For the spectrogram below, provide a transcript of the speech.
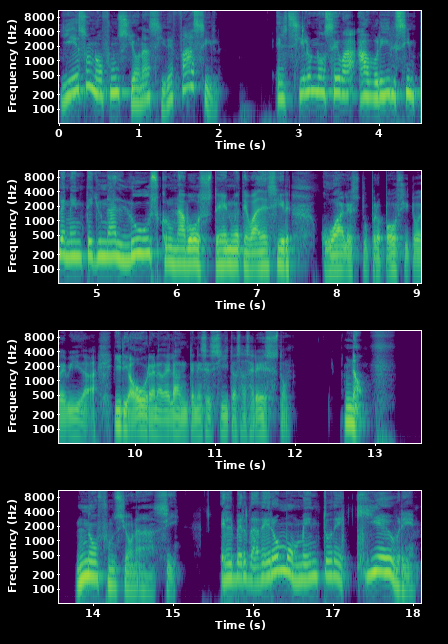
y eso no funciona así de fácil. El cielo no se va a abrir simplemente y una luz con una voz tenue te va a decir cuál es tu propósito de vida y de ahora en adelante necesitas hacer esto. No, no funciona así. El verdadero momento de quiebre,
